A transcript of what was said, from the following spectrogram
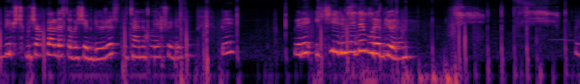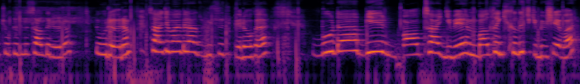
gibi küçük bıçaklarla savaşabiliyoruz. Bir tane koyak şöyle son. Bir böyle iki elimle de vurabiliyorum. Ve çok hızlı saldırıyorum ve vuruyorum. Sadece bana biraz güçsüzlük veriyor o kadar. Burada bir balta gibi, balta kılıç gibi bir şey var.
